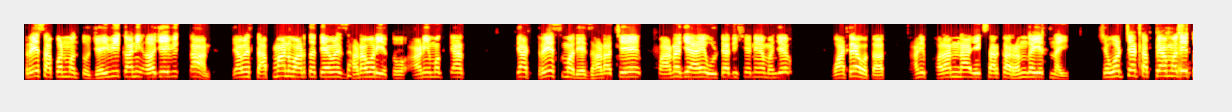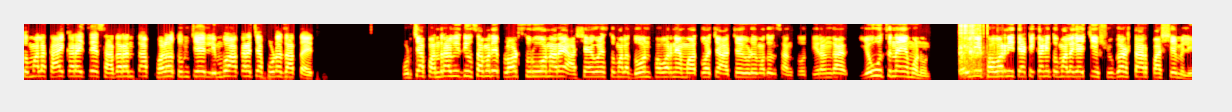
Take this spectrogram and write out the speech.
ट्रेस आपण म्हणतो जैविक आणि अजैविक ताण ज्यावेळेस तापमान वाढतं त्यावेळेस झाडावर येतो आणि मग त्या त्या ट्रेसमध्ये झाडाचे पानं जे आहे उलट्या दिशेने म्हणजे वाट्या होतात आणि फळांना एकसारखा रंग येत नाही. शेवटच्या टप्प्यामध्ये तुम्हाला काय करायचंय? साधारणतः फळं तुमचे लिंबू आकाराच्या पुढे जात आहेत. पुढच्या पंधरा वीस दिवसामध्ये प्लॉट सुरू होणार आहे. अशा वेळेस तुम्हाला दोन फवारण्या महत्त्वाच्या आजच्या व्हिडिओमधून सांगतो. तिरंगा येऊच नये म्हणून. पहिली फवारणी त्या ठिकाणी तुम्हाला घ्यायची शुगर स्टार पाचशे मिली.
